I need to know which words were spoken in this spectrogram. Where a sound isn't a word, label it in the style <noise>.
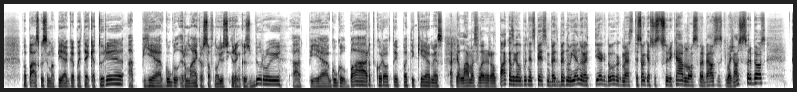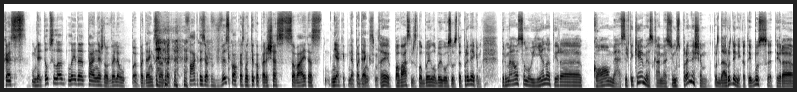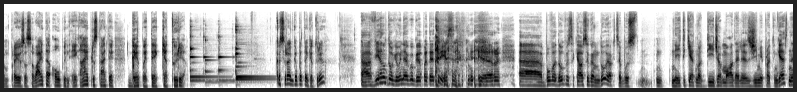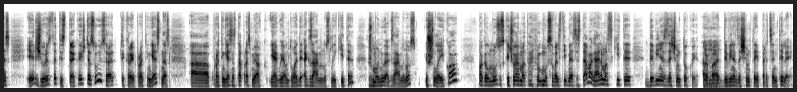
Papasakosim apie GPT-4, apie Google ir Microsoft naujus įrankius biurui, apie Google Bard, kurio taip pat tikėjomės. Apie lamas ir alpakas galbūt nespėsim, bet, bet naujienų yra tiek daug, kad mes tiesiog jas susirikiavom nuo svarbiausios iki mažiausiai svarbios. Kas netilps į laidą, tą nežinau, vėliau padengsime, bet <laughs> faktas, jog visko, kas nutiko per šias savaitės, niekaip nepadengsime. Taip, pavasaris labai labai gausus. Tad pradėkim. Pirmiausia naujiena tai yra ko mes ir tikėjomės, ką mes jums pranešėm dar rudenį, kad tai bus. Tai yra praėjusią savaitę OpenAI pristatė GPT-4. Kas yra GPT-4? A, vienu daugiau negu GPT-3. <laughs> ir a, buvo daug visokiausių gandų, jog čia bus neįtikėtino dydžio modelis, žymiai protingesnis. Ir žiūrint statistiką, iš tiesų jis yra tikrai protingesnis. A, protingesnis ta prasme, jog jeigu jam duodi egzaminus laikyti, žmonių egzaminus, išlaiko, pagal mūsų skaičiuojamą tą <laughs> mūsų valstybinę sistemą galima sakyti 90-ukui arba mhm. 90 percentiliai.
